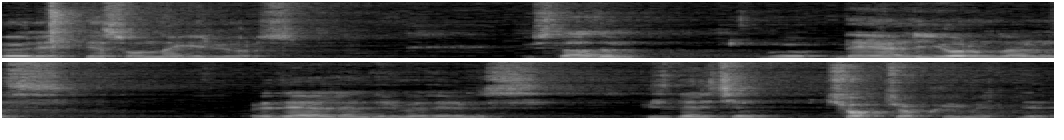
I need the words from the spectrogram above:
böylelikle sonuna geliyoruz. Üstadım, bu değerli yorumlarınız ve değerlendirmelerimiz bizler için çok çok kıymetli.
